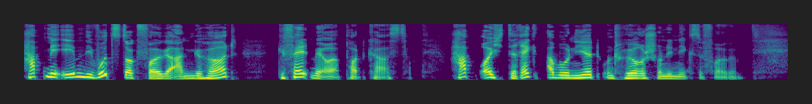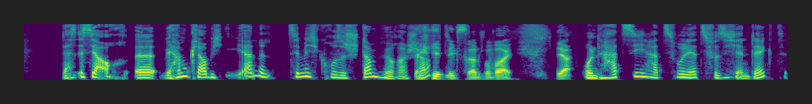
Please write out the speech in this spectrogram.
hab mir eben die Woodstock-Folge angehört. Gefällt mir euer Podcast. Hab euch direkt abonniert und höre schon die nächste Folge. Das ist ja auch, äh, wir haben, glaube ich, eher eine ziemlich große Da Stammhörerschaft. geht nichts dran vorbei. Und Hatzi hat es wohl jetzt für sich entdeckt.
